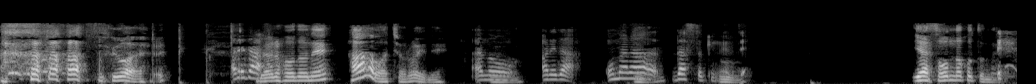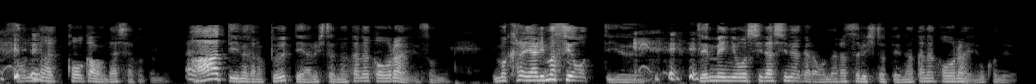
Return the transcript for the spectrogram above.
ー すごい。あれだ。なるほどね。ははちょろいね。あの、うんあれだ。おなら出すときのやつや。いや、そんなことない。そんな効果音出したことない。うんはーって言いながらプーってやる人なかなかおらんよ、そんな。今からやりますよっていう、全面に押し出しながらおならする人ってなかなかおらんよ、この世に。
